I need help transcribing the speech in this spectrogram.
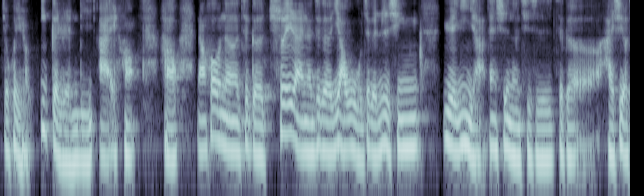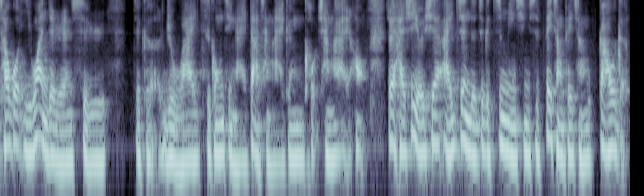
就会有一个人罹癌哈。好，然后呢，这个虽然呢，这个药物这个日新月异啊，但是呢，其实这个还是有超过一万的人死于这个乳癌、子宫颈癌、大肠癌跟口腔癌哈，所以还是有一些癌症的这个致命性是非常非常高的。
